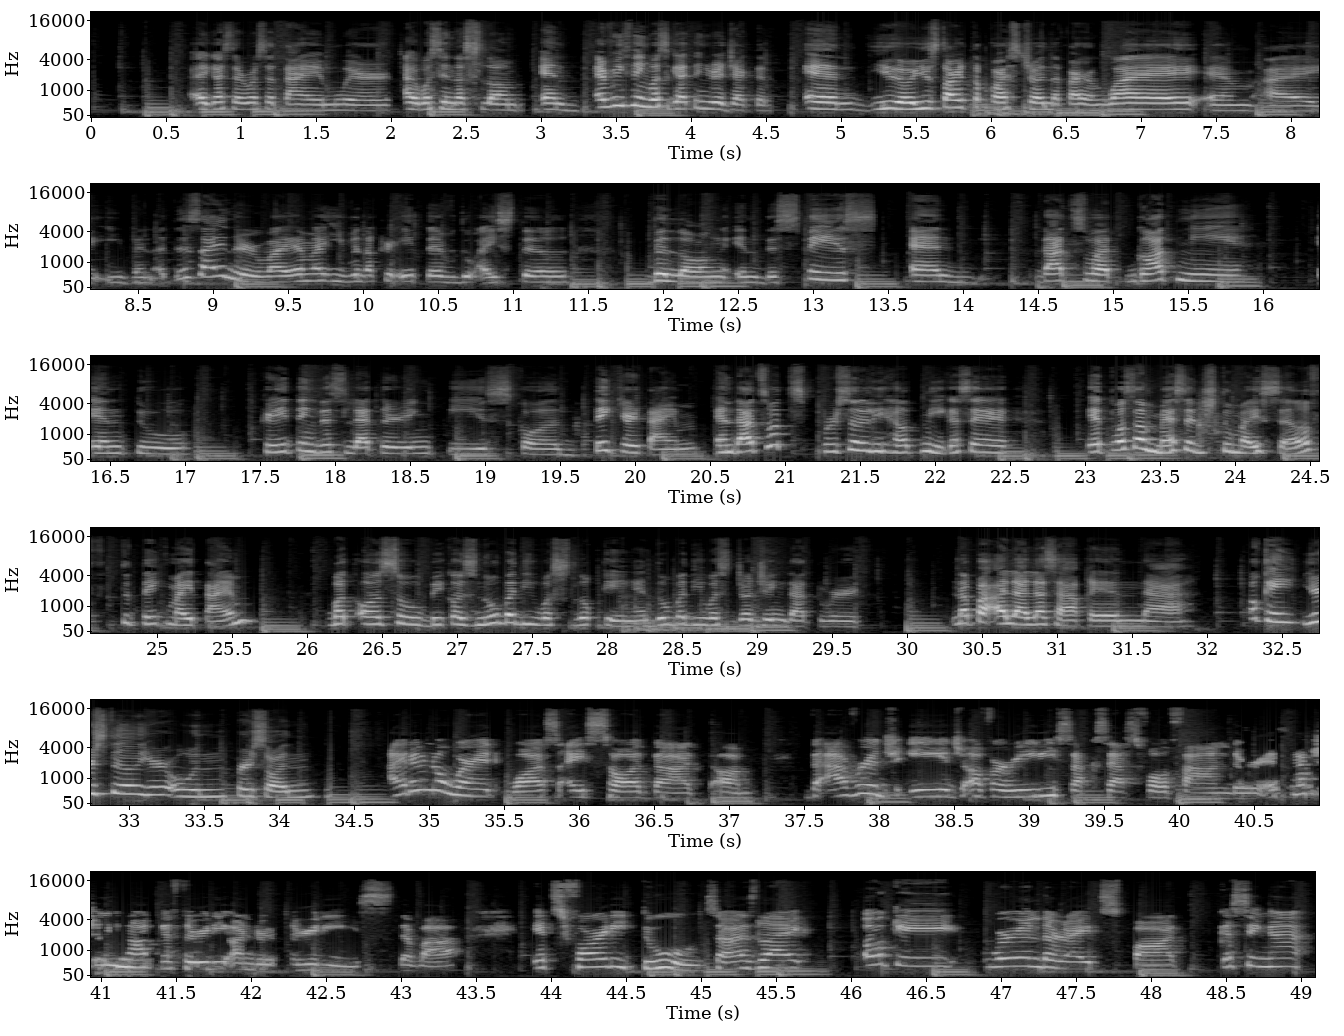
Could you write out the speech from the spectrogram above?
I guess there was a time where I was in a slump and everything was getting rejected. And you know, you start to question na parang why am I even a designer? Why am I even a creative? Do I still belong in this space? And that's what got me into creating this lettering piece called Take Your Time. And that's what's personally helped me kasi it was a message to myself to take my time, but also because nobody was looking and nobody was judging that work, napaalala sa akin na, okay, you're still your own person. I don't know where it was. I saw that um, the average age of a really successful founder is actually not the 30 under 30s, diba? It's 42. So I was like, okay, we're in the right spot. Kasi nga,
